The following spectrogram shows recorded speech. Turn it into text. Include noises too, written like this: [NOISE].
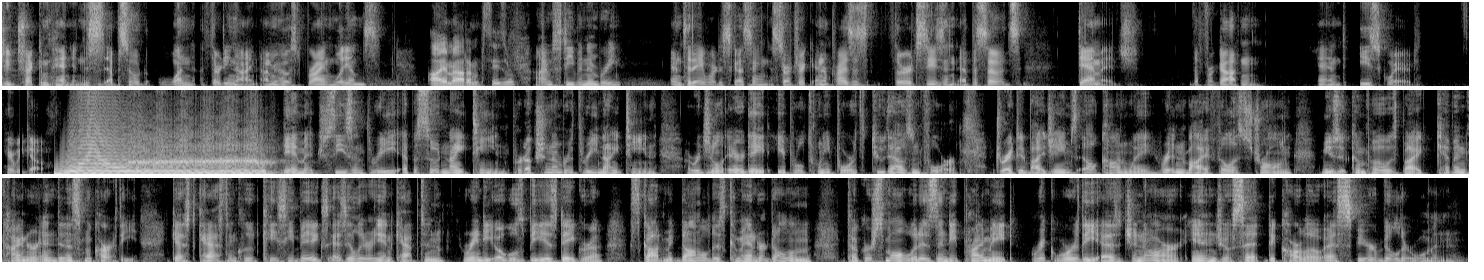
Hello and welcome to Trek Companion. This is episode 139. I'm your host, Brian Williams. I am Adam Caesar. I'm Stephen Embry. And today we're discussing Star Trek Enterprise's third season episodes Damage, The Forgotten, and E Squared. Here we go. Damage, Season 3, Episode 19, Production Number 319. Original air date April 24th, 2004. Directed by James L. Conway, written by Phyllis Strong, music composed by Kevin Kiner and Dennis McCarthy. Guest cast include Casey Biggs as Illyrian Captain, Randy Oglesby as Degra, Scott MacDonald as Commander Dolim, Tucker Smallwood as Xindi Primate, Rick Worthy as Jannar, and Josette DiCarlo as Sphere Builder Woman.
